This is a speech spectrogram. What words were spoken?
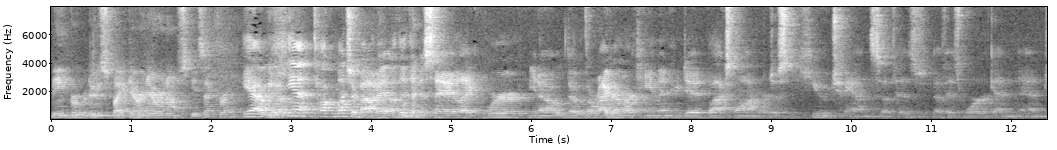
being produced by Darren Aronofsky. Is that correct? Yeah, we Yeah. can't talk much about it other than to say like we're you know the, the writer Mark Heyman who did Black Swan. We're just huge fans of his of his work and and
